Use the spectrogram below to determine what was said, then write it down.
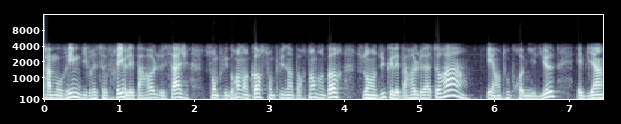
chamurim, divrei sofrim, les paroles de sages sont plus grandes encore, sont plus importantes encore, sous-entendu que les paroles de la Torah et en tout premier lieu, eh bien,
